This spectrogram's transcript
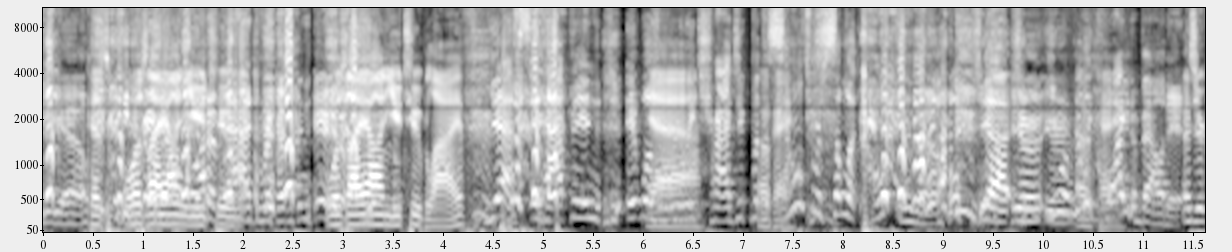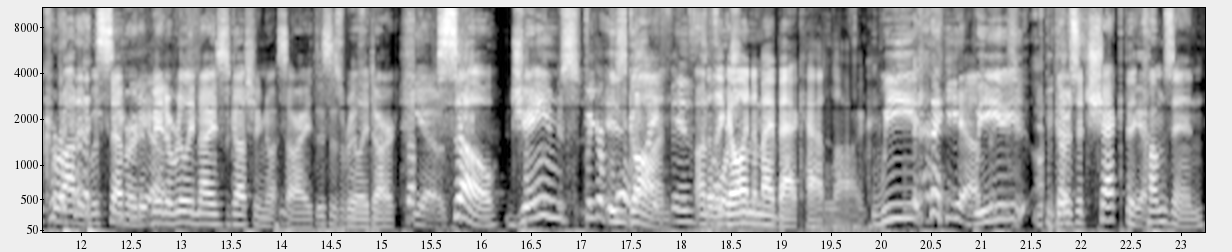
video. 'Cause It was made I a on YouTube? Was I on YouTube Live? Yes, it happened. It was Yeah. really tragic, but the sounds were somewhat calming though. yeah, you're, you were really Okay. quiet about it. as your carotid was severed, it made a really nice gushing noise. Sorry, this is really dark. Yeah. So James But your is gone. wife is- So they go into my back catalog. we Yeah. we there's a check that yeah. comes in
